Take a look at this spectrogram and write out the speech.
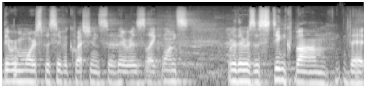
there were more specific questions so there was like once where there was a stink bomb that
